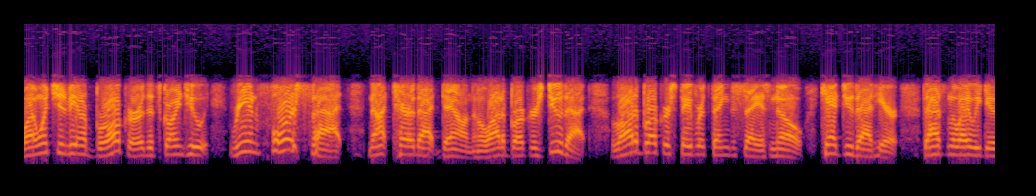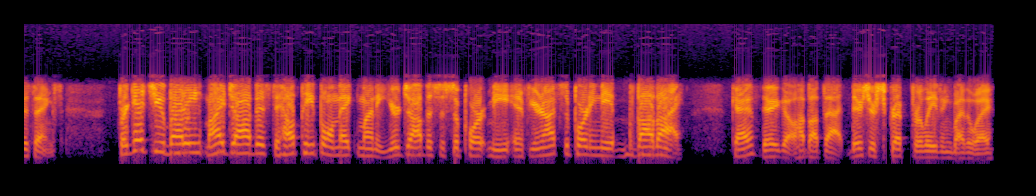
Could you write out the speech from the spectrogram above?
Well, I want you to be in a broker that's going to reinforce that, not tear that down. And a lot of brokers do that. A lot of brokers' favorite thing to say is, no, can't do that here. That's the way we do things. Forget you, buddy. My job is to help people and make money. Your job is to support me. And if you're not supporting me, bye bye. Okay, there you go. How about that? There's your script for leaving, by the way.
